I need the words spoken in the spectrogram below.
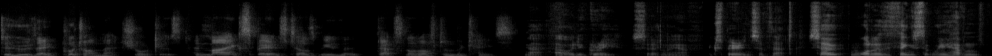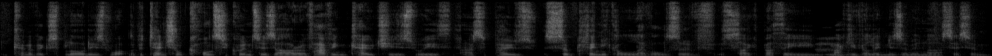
to who they put on that shortlist. And my experience tells me that that's not often the case. No, I would agree. Certainly I have experience of that. So, one of the things that we haven't kind of explored is what the potential consequences are of having coaches with, I suppose, subclinical levels of psychopathy, mm. Machiavellianism, and narcissism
